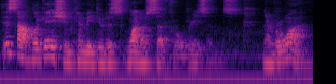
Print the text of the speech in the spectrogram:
This obligation can be due to one of several reasons. Number one,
